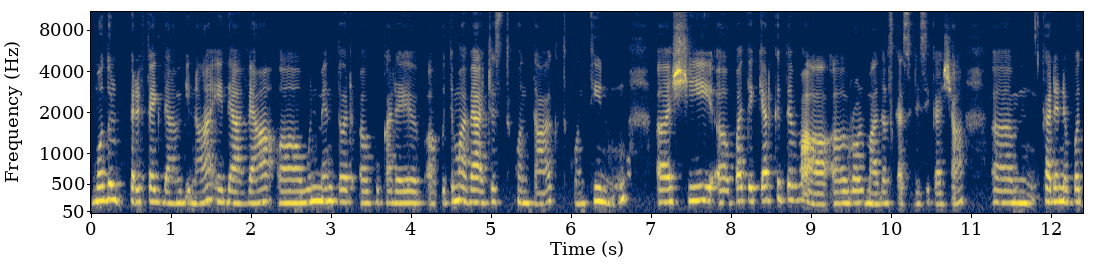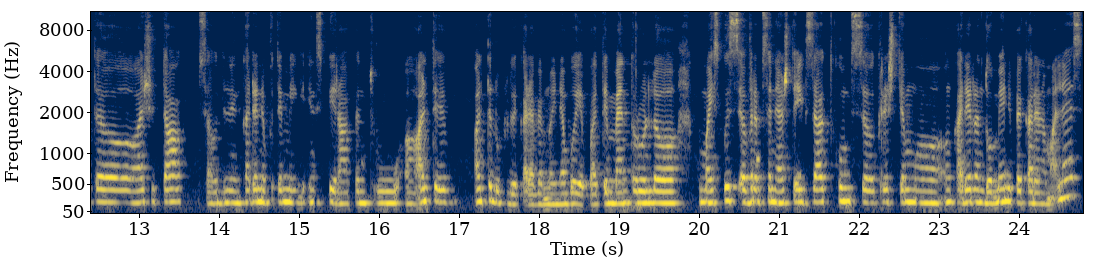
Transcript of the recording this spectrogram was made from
modul perfect de a îmbina e de a avea uh, un mentor uh, cu care uh, putem avea acest contact continuu uh, și uh, poate chiar câteva uh, role models, ca să le zic așa, um, care ne pot uh, ajuta sau din care ne putem inspira pentru uh, alte alte lucruri de care avem noi nevoie. Poate mentorul, uh, cum ai spus, vrem să ne ajute exact cum să creștem uh, în carieră în domeniul pe care l-am ales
